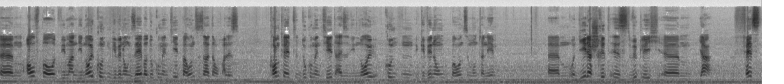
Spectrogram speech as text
ähm, aufbaut, wie man die Neukundengewinnung selber dokumentiert. Bei uns ist halt auch alles komplett dokumentiert, also die Neukundengewinnung bei uns im Unternehmen. Ähm, und jeder Schritt ist wirklich ähm, ja, fest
